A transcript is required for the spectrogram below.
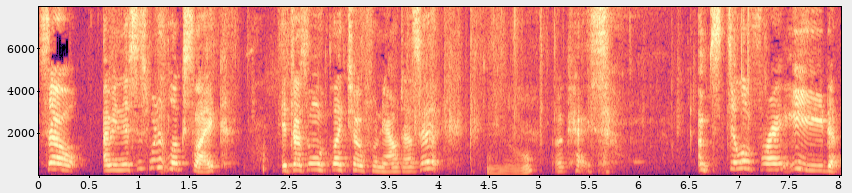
So, I mean, this is what it looks like. It doesn't look like tofu now, does it? No. Okay, so I'm still afraid.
